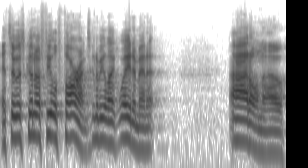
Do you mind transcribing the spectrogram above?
And so it's going to feel foreign. It's going to be like, wait a minute. I don't know.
